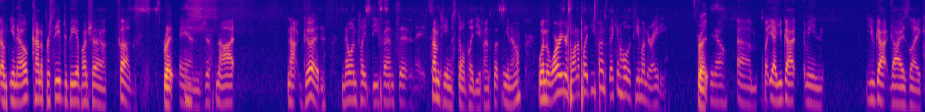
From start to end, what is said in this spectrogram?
uh, you know kind of perceived to be a bunch of thugs right. and just not not good. No one played defense. It, some teams don't play defense, but you know when the Warriors want to play defense, they can hold a team under eighty. Right. You know, um, but yeah, you've got. I mean, you've got guys like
